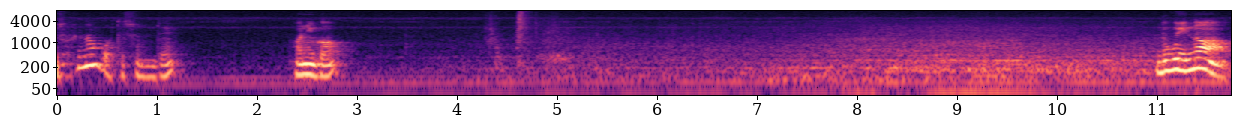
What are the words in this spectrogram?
뭔 소리 난거 같았었는데? 아닌가? 누구 있나?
